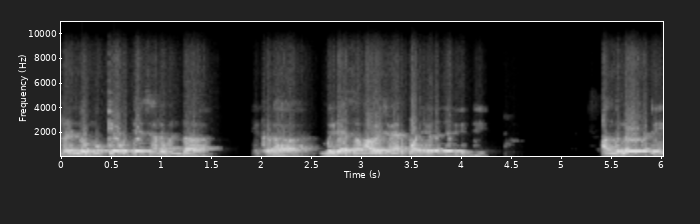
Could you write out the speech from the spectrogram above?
రెండు ముఖ్య ఉద్దేశాల మీద ఇక్కడ మీడియా సమావేశం ఏర్పాటు చేయడం జరిగింది. అందులో ఒకటి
